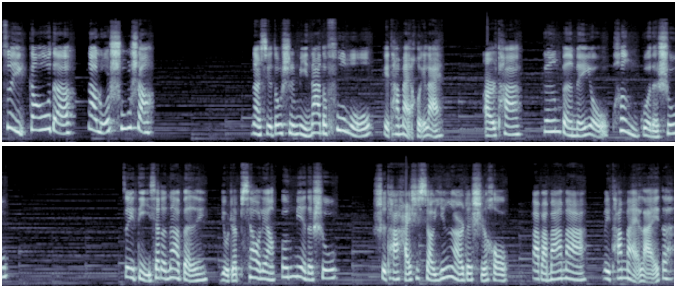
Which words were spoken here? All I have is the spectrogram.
最高的那摞书上，那些都是米娜的父母给她买回来，而她根本没有碰过的书。最底下的那本有着漂亮封面的书，是他还是小婴儿的时候爸爸妈妈为他买来的。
